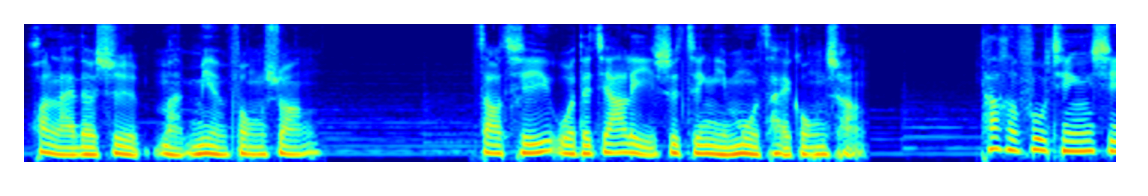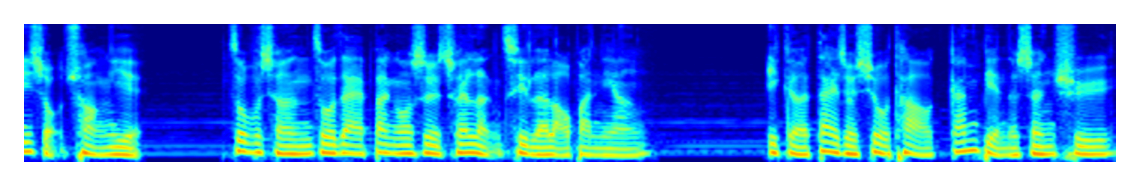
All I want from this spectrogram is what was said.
换来的是满面风霜。早期我的家里是经营木材工厂，他和父亲携手创业，做不成坐在办公室吹冷气的老板娘，一个戴着袖套、干瘪的身躯，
